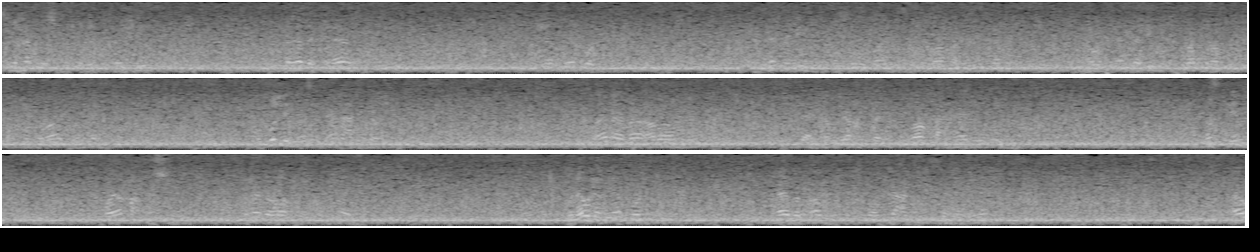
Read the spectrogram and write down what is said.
في طريق التوحيد هذا كلام لم يكن كان به رسول الله صلى الله عليه وسلم أو كان به في فترة من الفترات والتكتب وكل الناس الآن على التوحيد وأنا ما أراه إلا أنه يغفل واقع هذه الأمة مسلم ويقع في الشرك وهذا واقع ولو لم يكن هذا الأمر واقعا في زماننا أو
